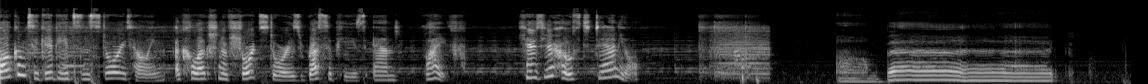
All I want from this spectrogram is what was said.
Welcome to Good Eats and Storytelling, a collection of short stories, recipes, and life. Here's your host, Daniel. I'm back.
